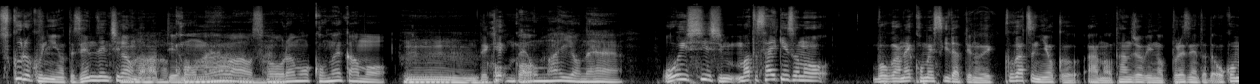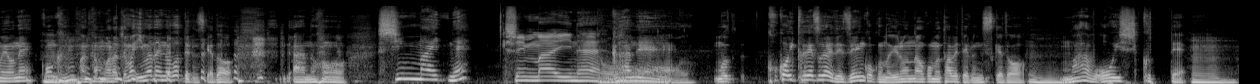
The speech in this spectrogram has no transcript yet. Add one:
作る国によって全然違うんだなっていうのが、まあ米はそれも米かも。うん。で結米う構まいよね。美味しいしまた最近その僕がね米好きだっていうので9月によくあの誕生日のプレゼントでお米をね今回またもらっていまだに残ってるんですけど あの新米ね。新米いいね。がねおもうここ1か月ぐらいで全国のいろんなお米食べてるんですけど、うん。まあ美味しくって。うん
